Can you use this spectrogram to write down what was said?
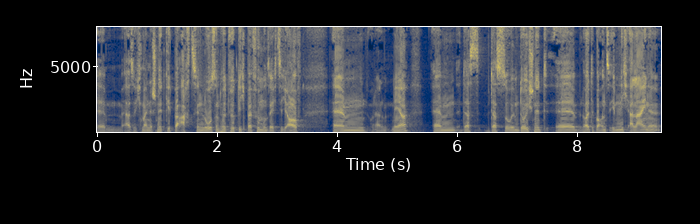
ähm, also ich meine, der Schnitt geht bei 18 los und hört wirklich bei 65 auf ähm, oder mehr. Ähm, dass, dass so im Durchschnitt äh, Leute bei uns eben nicht alleine,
